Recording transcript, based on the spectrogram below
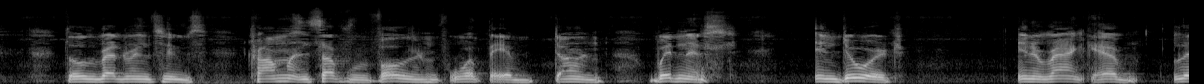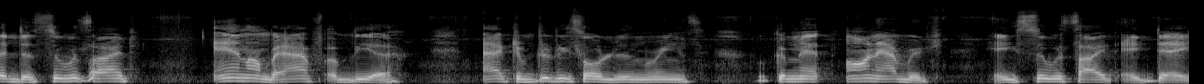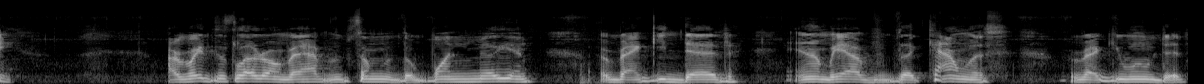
those veterans whose trauma and self-revulsion for what they have done, witnessed, endured in Iraq have led to suicide, and on behalf of the uh, active duty soldiers and Marines who commit, on average, a suicide a day. I write this letter on behalf of some of the one million Iraqi dead and on behalf of the countless Iraqi wounded.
